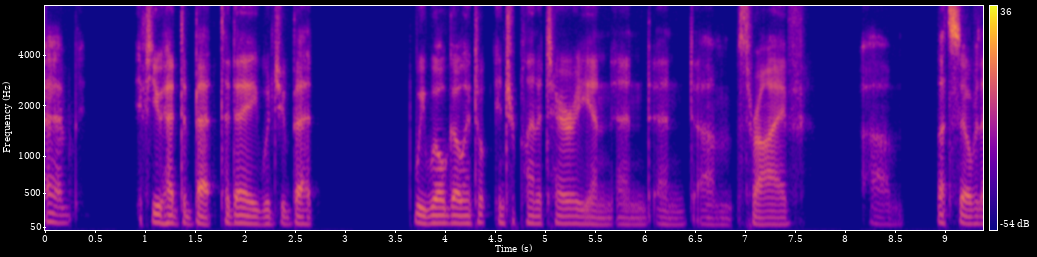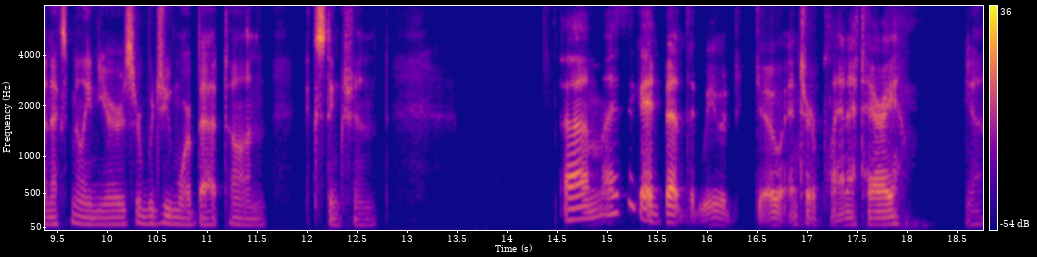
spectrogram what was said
uh, if you had to bet today, would you bet we will go into interplanetary and and and um, thrive, um, let's say over the next million years, or would you more bet on extinction? Um, I think I'd bet that we would go interplanetary. Yeah.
